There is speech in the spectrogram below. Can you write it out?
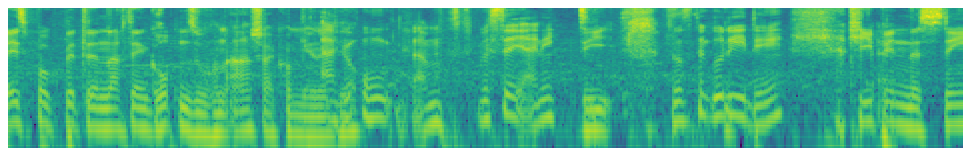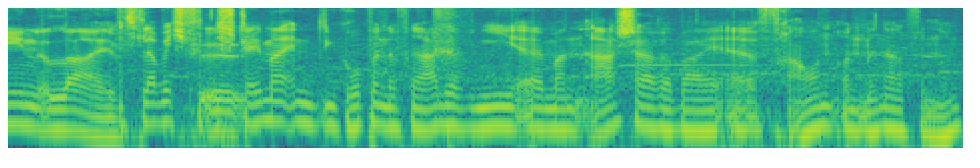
Facebook bitte nach den Gruppen suchen, Arscha-Community. Ah, oh, da müsst, müsst ihr eigentlich. Die Das ist eine gute Idee. keeping the scene alive. Ich glaube, ich Äh, stelle mal in die Gruppe eine Frage, wie äh, man Arschhaare bei äh, Frauen und Männern findet.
